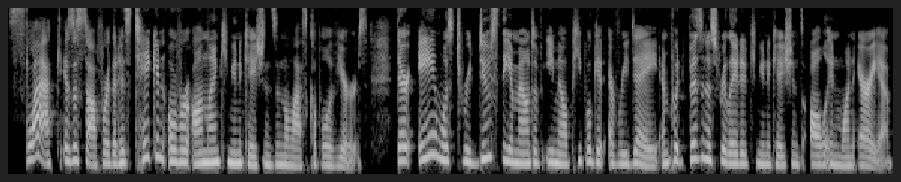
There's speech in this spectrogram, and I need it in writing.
Slack is a software that has taken over online communications in the last couple of years. Their aim was to reduce the amount of email people get every day and put business related communications all in one area.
